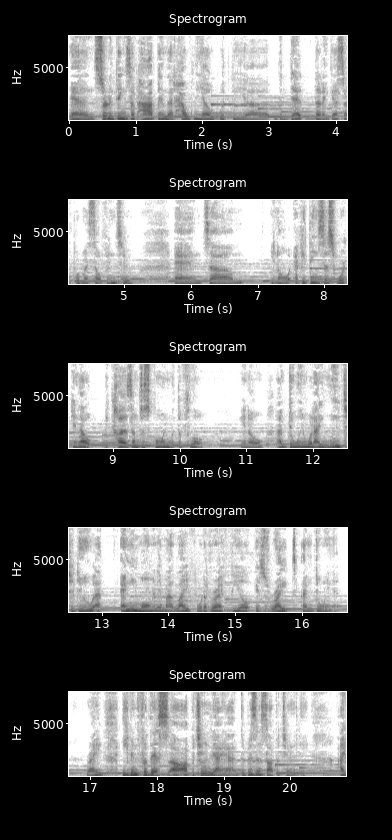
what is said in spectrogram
And certain things have happened that helped me out with the, uh, the debt that I guess I put myself into. And, um, you know, everything's just working out because I'm just going with the flow. You know, I'm doing what I need to do at any moment in my life. Whatever I feel is right, I'm doing it. Right? Even for this uh, opportunity I had, the business opportunity, I,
